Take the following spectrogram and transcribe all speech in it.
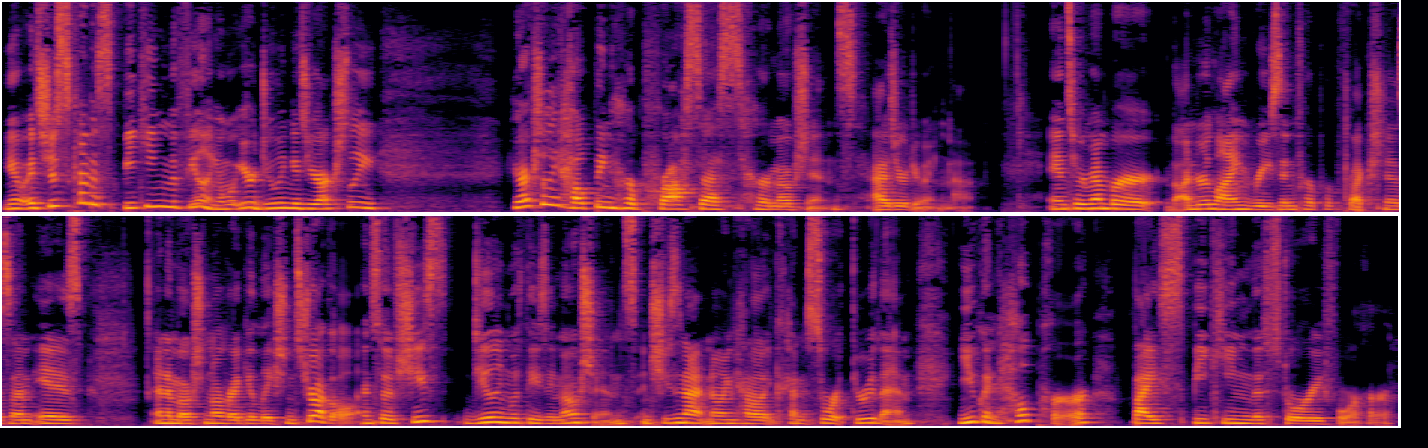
You know, it's just kind of speaking the feeling. And what you're doing is you're actually you're actually helping her process her emotions as you're doing that. And so remember, the underlying reason for perfectionism is an emotional regulation struggle. And so if she's dealing with these emotions and she's not knowing how to like kind of sort through them, you can help her by speaking the story for her.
